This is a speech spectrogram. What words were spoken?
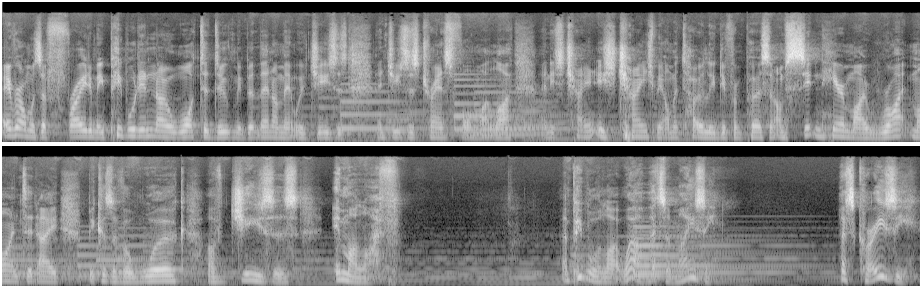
Everyone was afraid of me. People didn't know what to do with me. But then I met with Jesus, and Jesus transformed my life, and He's changed. He's changed me. I'm a totally different person. I'm sitting here in my right mind today because of a work of Jesus in my life. And people were like, "Wow, that's amazing. That's crazy."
